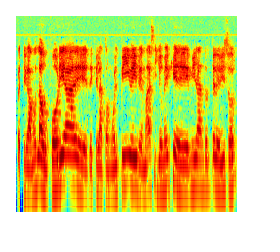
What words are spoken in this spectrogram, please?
pues digamos, la euforia de, que la tomó el pibe y demás, y yo me quedé mirando el televisor.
